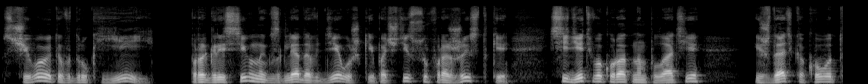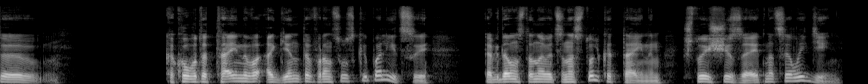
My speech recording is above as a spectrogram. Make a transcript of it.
с чего это вдруг ей, прогрессивных взглядов девушки, почти суфражистки, сидеть в аккуратном платье и ждать какого-то... какого-то тайного агента французской полиции, когда он становится настолько тайным, что исчезает на целый день?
